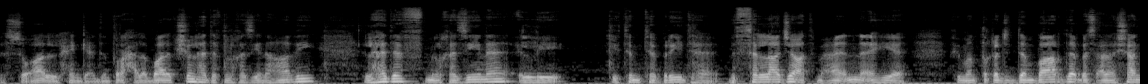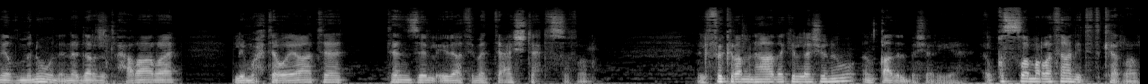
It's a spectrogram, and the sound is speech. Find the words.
السؤال آه، الحين قاعد ينطرح على بالك شو الهدف من الخزينة هذه؟ الهدف من الخزينة اللي يتم تبريدها بالثلاجات مع أن هي في منطقة جدا باردة بس علشان يضمنون أن درجة الحرارة لمحتوياته تنزل إلى 18 تحت الصفر. الفكرة من هذا كله شنو؟ إنقاذ البشرية. القصة مرة ثانية تتكرر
